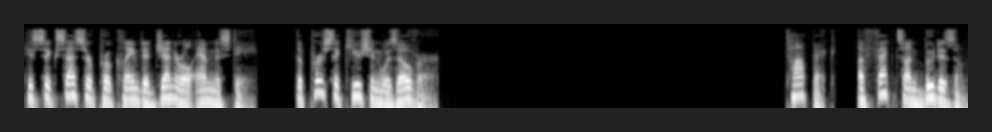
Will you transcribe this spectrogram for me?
his successor proclaimed a general amnesty. The persecution was over. Effects on Buddhism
